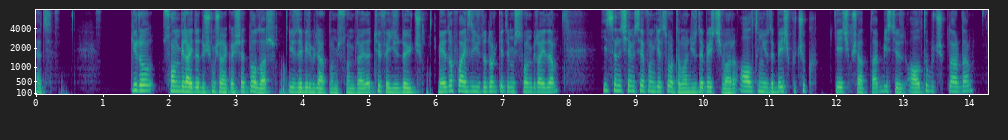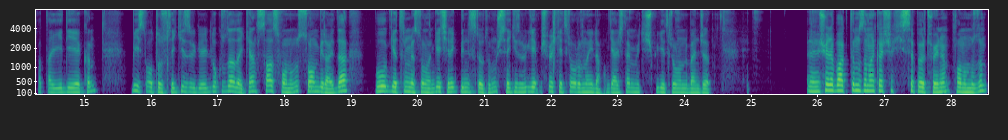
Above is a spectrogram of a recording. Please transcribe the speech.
Evet. Euro son bir ayda düşmüş arkadaşlar. Dolar %1 bile artmamış son bir ayda. TÜFE %3. Mevduat faizi %4 getirmiş son bir ayda. Hissenin şemsiye fon getiri ortalaması %5 civarı. Altın %5,5 geçmiş hatta. BIST 6,5'larda hatta 7'ye yakın. BIST 38,59'lardayken SAS fonumuz son bir ayda bu yatırım yasasından geçerek birinci sıraya oturmuş. 8,75 getiri oranıyla. Gerçekten müthiş bir getiri oranı bence. Ee, şöyle baktığımız zaman arkadaşlar hisse portföyünün fonumuzun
